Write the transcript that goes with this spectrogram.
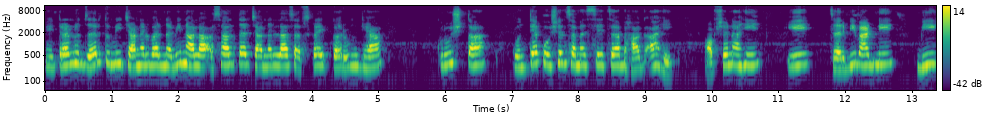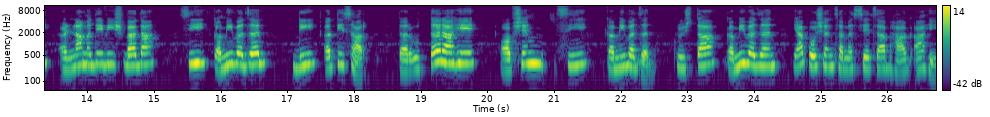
मित्रांनो जर तुम्ही चॅनलवर नवीन आला असाल तर चॅनलला सबस्क्राईब करून घ्या. कृष्ता कोणत्या पोषण समस्येचा भाग आहे? ऑप्शन आहे ए चरबी वाढणे बी अन्नामध्ये विषबाधा सी कमी वजन डी अतिसार. तर उत्तर आहे ऑप्शन सी कमी वजन. कृष्ता कमी वजन या पोषण समस्येचा भाग आहे.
